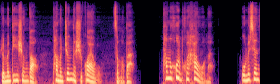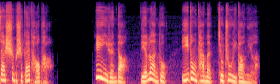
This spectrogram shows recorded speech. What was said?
人们低声道：“他们真的是怪物，怎么办？他们会不会害我们？我们现在是不是该逃跑？”另一人道：“别乱动，一动他们就注意到你了。”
